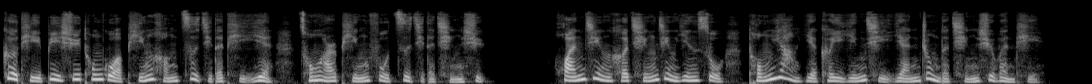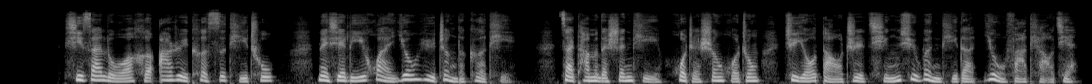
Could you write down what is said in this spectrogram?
个体必须通过平衡自己的体液，从而平复自己的情绪。环境和情境因素同样也可以引起严重的情绪问题。西塞罗和阿瑞特斯提出，那些罹患忧郁症的个体。在他们的身体或者生活中具有导致情绪问题的诱发条件。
